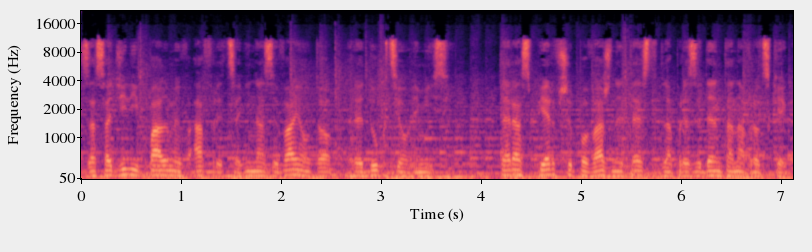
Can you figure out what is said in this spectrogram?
zasadzili palmy w Afryce i nazywają to redukcją emisji. Teraz pierwszy poważny test dla prezydenta Nawrockiego.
